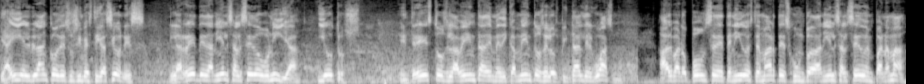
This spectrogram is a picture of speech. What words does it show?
Y ahí el blanco de sus investigaciones, la red de Daniel Salcedo Bonilla y otros. Entre estos, la venta de medicamentos del Hospital del Guasmo. Álvaro Ponce, detenido este martes junto a Daniel Salcedo en Panamá,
